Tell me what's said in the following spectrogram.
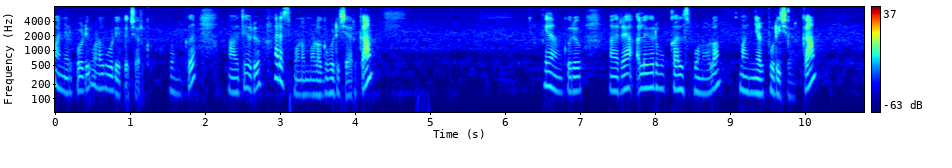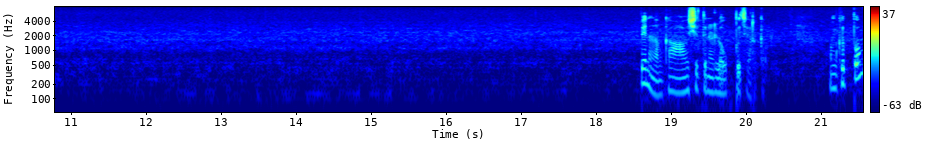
മഞ്ഞൾപ്പൊടി മുളക് പൊടിയൊക്കെ ചേർക്കും. അപ്പോൾ നമുക്ക് ആദ്യം ഒരു അര സ്പൂൺ മുളക് പൊടി ചേർക്കാം. പിന്നെ നമുക്കൊരു അര അല്ലെങ്കിൽ ഒരു മുക്കാൽ സ്പൂണോളം മഞ്ഞൾപ്പൊടി ചേർക്കാം. പിന്നെ നമുക്ക് ആവശ്യത്തിനുള്ള ഉപ്പ് ചേർക്കാം. നമുക്കിപ്പം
